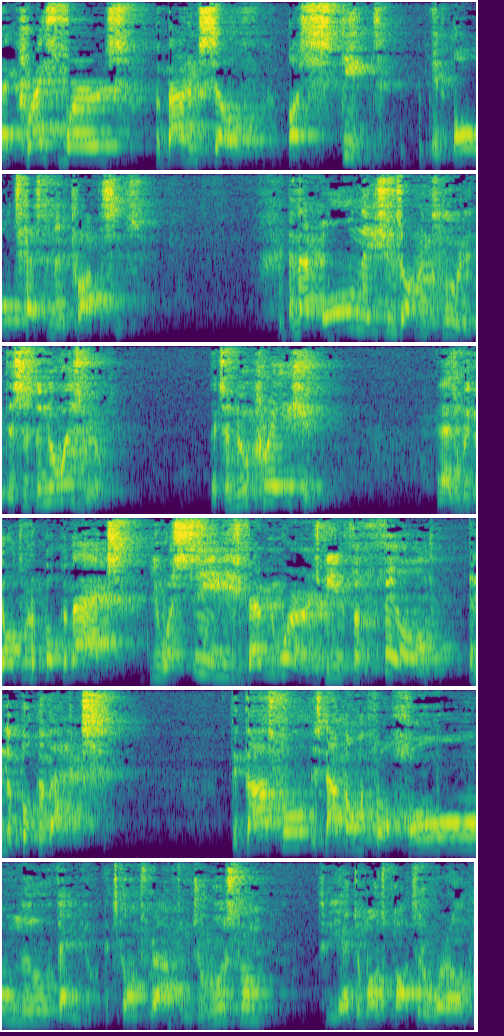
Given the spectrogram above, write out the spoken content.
That Christ's words about himself are steeped in Old Testament prophecies. And that all nations are included. This is the new Israel. It's a new creation. And as we go through the book of Acts, you are seeing these very words being fulfilled in the book of Acts. The gospel is now going for a whole new venue. It's going throughout from Jerusalem to the edgemost parts of the world,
